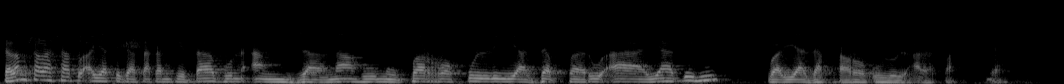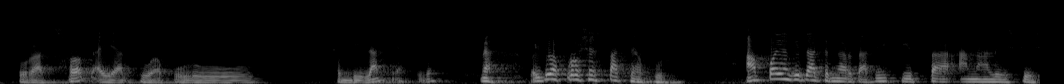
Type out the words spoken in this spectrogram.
dalam salah satu ayat dikatakan kita bun angzalnahu mubarakul liyadabbaru ayatihi waliyadzakkaru ulul albab. Surat Sot ayat 29 ya gitu. Nah, itulah proses tadabur. Apa yang kita dengar tadi kita analisis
